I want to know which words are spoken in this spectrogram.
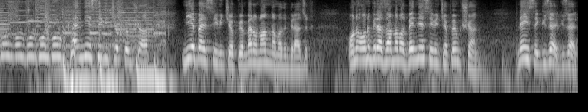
gol, gol, gol, gol, gol. Ben niye sevinç yapıyorum şu an? Niye ben sevinç yapıyorum? Ben onu anlamadım birazcık. Onu onu biraz anlamadım. Ben niye sevinç yapıyorum şu an? Neyse güzel güzel.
